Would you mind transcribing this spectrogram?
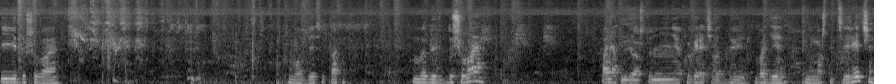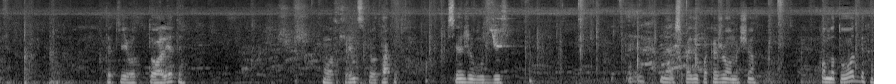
и душевая. Вот здесь вот так вот выглядит душевая. Понятное дело, что никакой горячей воды в воде не может идти речи. Такие вот туалеты. Вот, в принципе, вот так вот все живут здесь. Дальше пойду покажу вам еще комнату отдыха.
